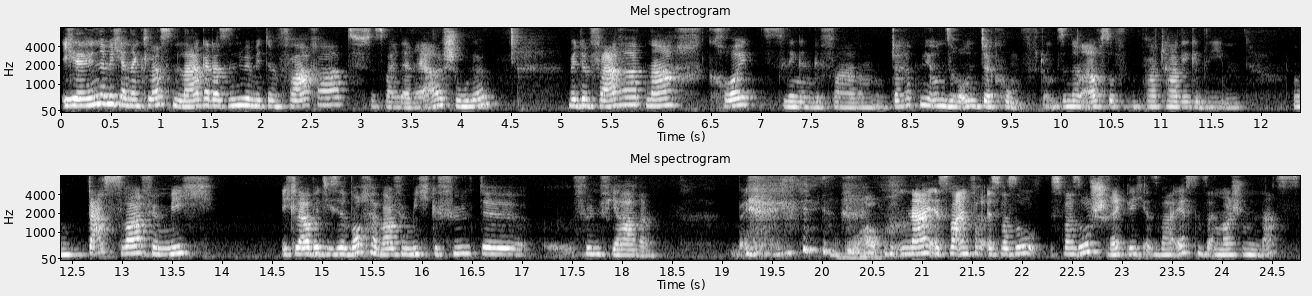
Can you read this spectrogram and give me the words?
Ich erinnere mich an ein Klassenlager, da sind wir mit dem Fahrrad, das war in der Realschule, mit dem Fahrrad nach Kreuzlingen gefahren. Und da hatten wir unsere Unterkunft und sind dann auch so ein paar Tage geblieben. Und das war für mich, ich glaube, diese Woche war für mich gefühlte äh, fünf Jahre. Wow. Nein, es war einfach, es war so, es war so schrecklich. Es war erstens einmal schon nass.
